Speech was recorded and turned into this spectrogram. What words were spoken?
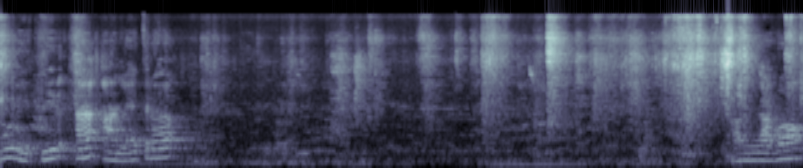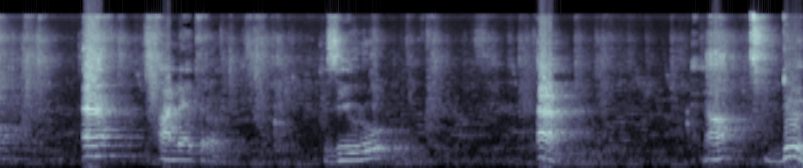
Pour écrire 1 en lettres nous avons 1 en lettres 0, 1. Maintenant, 2.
